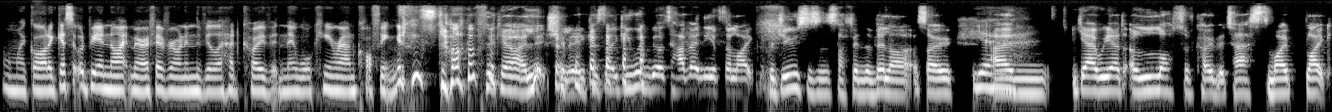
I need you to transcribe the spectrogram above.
Oh my god! I guess it would be a nightmare if everyone in the villa had COVID and they're walking around coughing and stuff. yeah, literally, because like you wouldn't be able to have any of the like producers and stuff in the villa. So yeah, um, yeah, we had a lot of COVID tests. My like,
